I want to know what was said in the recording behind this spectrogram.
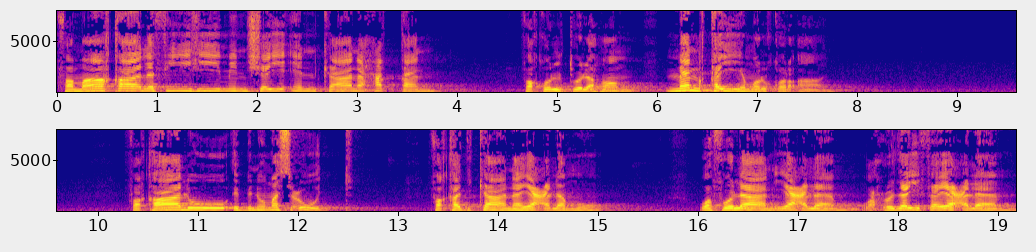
فما قال فيه من شيء كان حقا. فقلت لهم من قيم القرآن؟ فقالوا ابن مسعود فقد كان يعلم وفلان يعلم وحذيفة يعلم.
